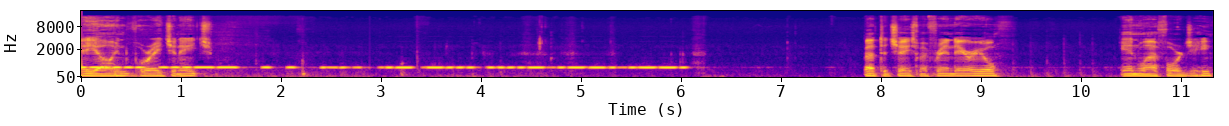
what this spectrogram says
In for H and H. About to chase my friend Ariel, NY4G.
